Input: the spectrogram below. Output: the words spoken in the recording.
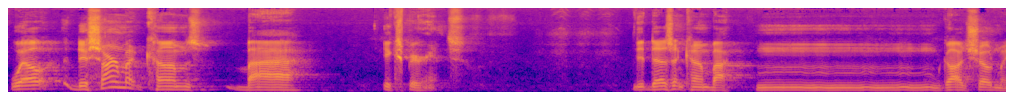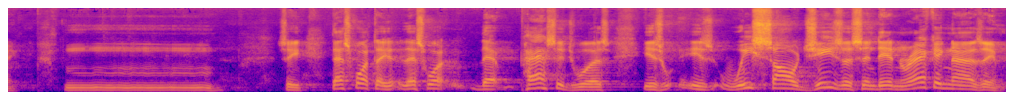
Well, discernment comes by experience. It doesn't come by, mm, God showed me. Mm. See, that's what they, that's what that passage was, is, is we saw Jesus and didn't recognize him.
